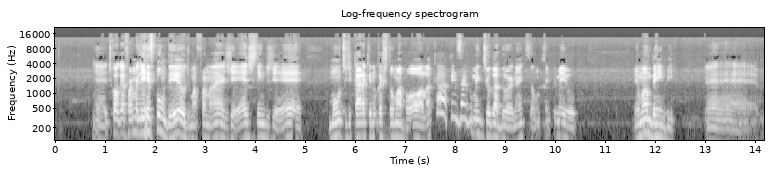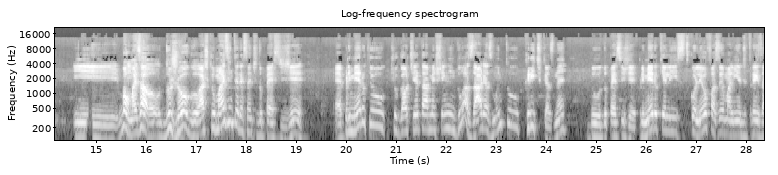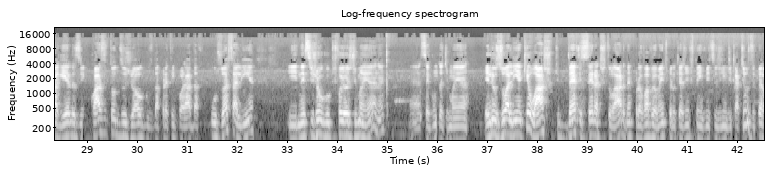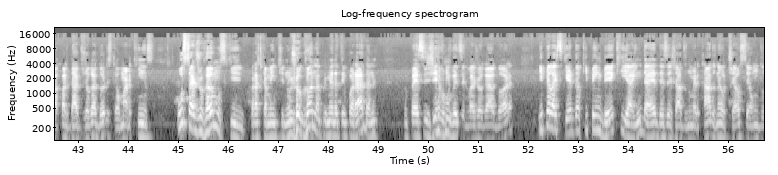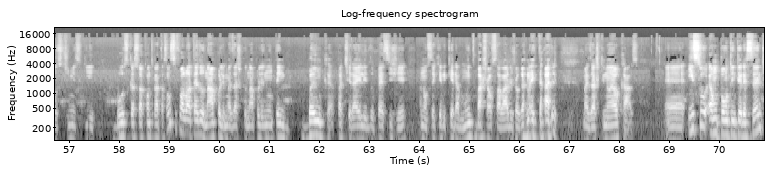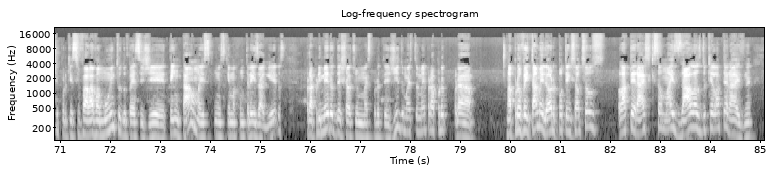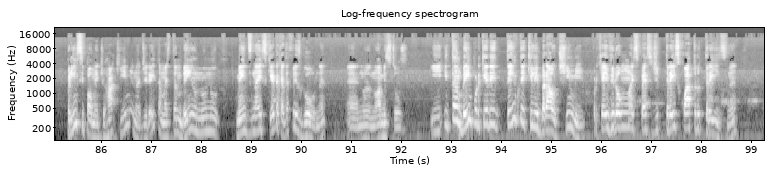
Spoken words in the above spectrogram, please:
É, de qualquer forma, ele respondeu de uma forma, né, GE sendo GE, um monte de cara que nunca chutou uma bola, Aquela- aqueles argumentos de jogador, né, que são sempre meio, meio mambembe. É, E, bom, mas ó, do jogo, acho que o mais interessante do PSG é primeiro que o, que o Gautier tá mexendo em duas áreas muito críticas, né? Do, do PSG. Primeiro que ele escolheu fazer uma linha de três zagueiros e quase todos os jogos da pré-temporada usou essa linha. E nesse jogo que foi hoje de manhã, né? É, segunda de manhã, ele usou a linha que eu acho que deve ser a titular, né? Provavelmente, pelo que a gente tem visto de indicativos e pela qualidade dos jogadores, que é o Marquinhos. O Sérgio Ramos, que praticamente não jogou na primeira temporada, né? No PSG, vamos ver se ele vai jogar agora. E pela esquerda, o Kipembe, que ainda é desejado no mercado, né? O Chelsea é um dos times que busca sua contratação. Se falou até do Napoli, mas acho que o Napoli não tem banca para tirar ele do PSG, a não ser que ele queira muito baixar o salário e jogar na Itália, mas acho que não é o caso. É, isso é um ponto interessante, porque se falava muito do PSG tentar uma, um esquema com três zagueiros, para primeiro deixar o time mais protegido, mas também para aproveitar melhor o potencial dos seus laterais, que são mais alas do que laterais, né? Principalmente o Hakimi na direita, mas também o Nuno Mendes na esquerda, que até fez gol, né? é, no, no, amistoso. E, e, também porque ele tenta equilibrar o time, porque aí virou uma espécie de 3-4-3, né?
